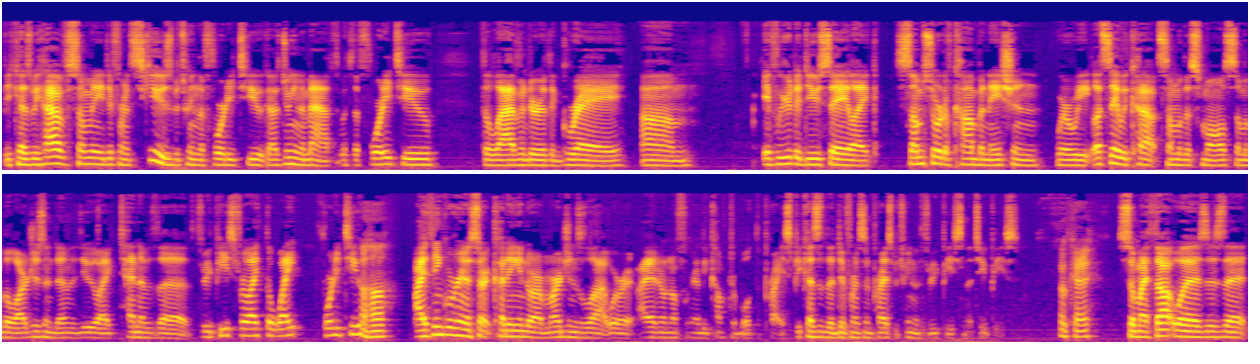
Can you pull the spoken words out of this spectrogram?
Because we have so many different SKUs between the 42. I was doing the math with the 42, the lavender, the gray. Um, if we were to do say like some sort of combination where we let's say we cut out some of the smalls, some of the larges, and then do like 10 of the three piece for like the white 42. Uh huh. I think we're going to start cutting into our margins a lot. Where I don't know if we're going to be comfortable with the price because of the difference in price between the three piece and the two piece. Okay. So my thought was is that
